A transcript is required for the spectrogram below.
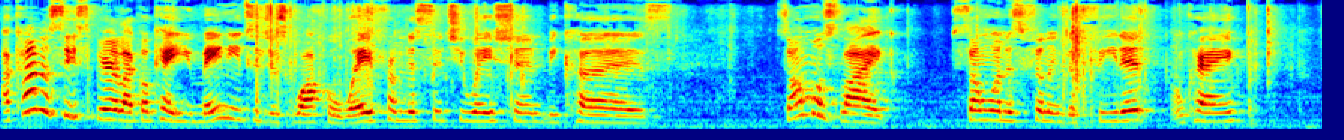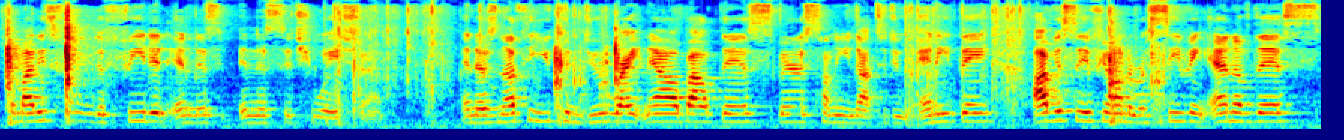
I kind of see spirit like, okay, you may need to just walk away from the situation because it's almost like someone is feeling defeated, okay? Somebody's feeling defeated in this in this situation. And there's nothing you can do right now about this. Spirit's telling you not to do anything. Obviously, if you're on the receiving end of this,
